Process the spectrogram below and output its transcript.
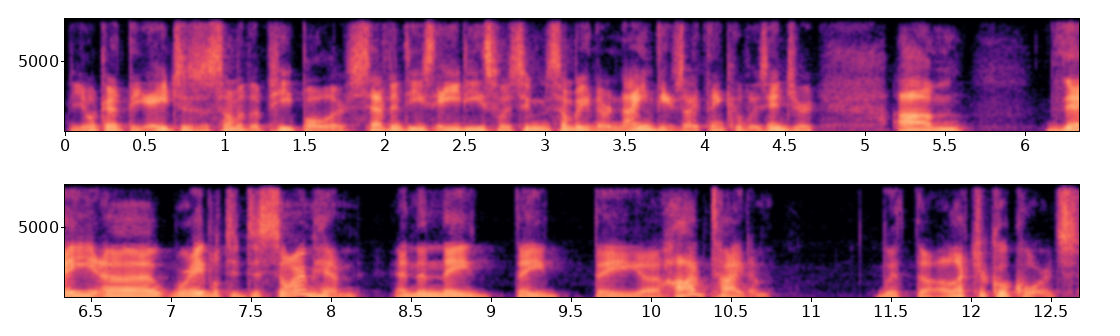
You're looking at the ages of some of the people, they're 70s, 80s, was even somebody in their 90s, I think, who was injured. Um, they uh, were able to disarm him, and then they they they uh, hogtied him with the electrical cords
